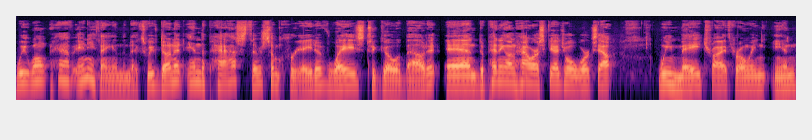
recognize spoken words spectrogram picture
we won't have anything in the mix. We've done it in the past. There's some creative ways to go about it. And depending on how our schedule works out, we may try throwing in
